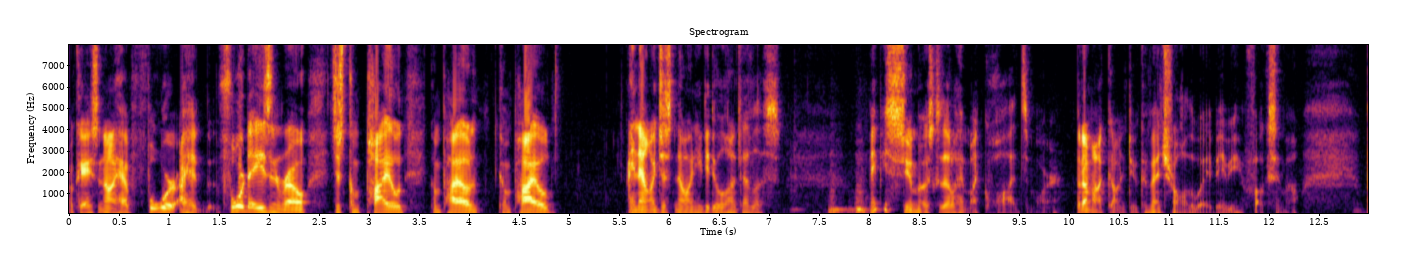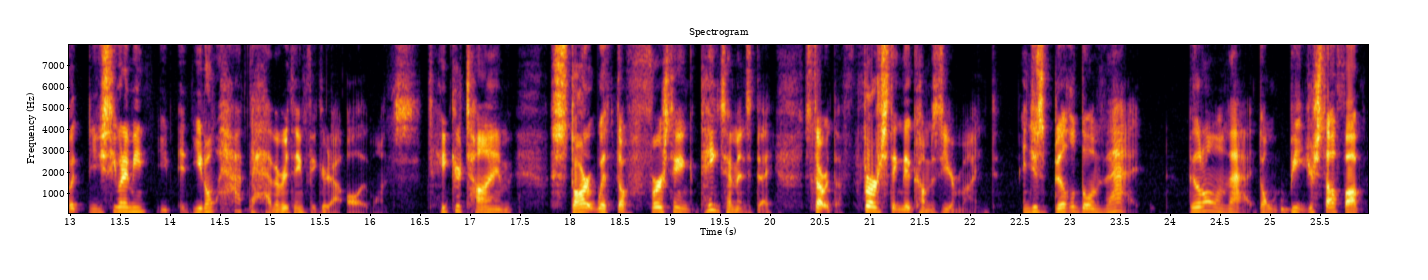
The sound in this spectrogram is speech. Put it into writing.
Okay, so now I have four. I had four days in a row, just compiled, compiled, compiled, and now I just know I need to do a lot of deadlifts. Maybe sumos because that'll hit my quads more. But I'm not going to conventional all the way, baby. Fuck sumo. But you see what I mean? You, you don't have to have everything figured out all at once. Take your time. Start with the first thing. Take 10 minutes a day. Start with the first thing that comes to your mind. And just build on that. Build on that. Don't beat yourself up.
